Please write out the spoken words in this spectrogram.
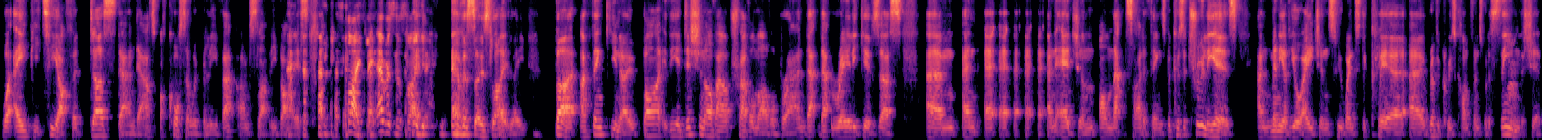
what APT offer does stand out. Of course, I would believe that. I'm slightly biased. slightly, ever so slightly. ever so slightly. But I think, you know, by the addition of our Travel Marvel brand, that that really gives us um, an, a, a, a, an edge on, on that side of things because it truly is. And many of your agents who went to the CLIA uh, River Cruise conference would have seen mm. the ship.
